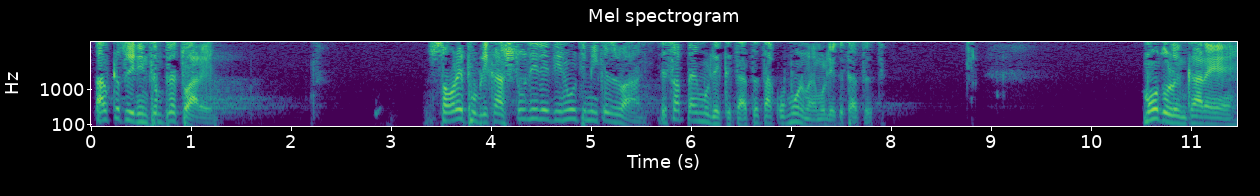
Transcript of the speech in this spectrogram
alcătuiri întâmplătoare. S-au republicat studiile din ultimii câțiva ani. De fapt, mai mult decât atât, cu mult mai mult decât atât. Modul în care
